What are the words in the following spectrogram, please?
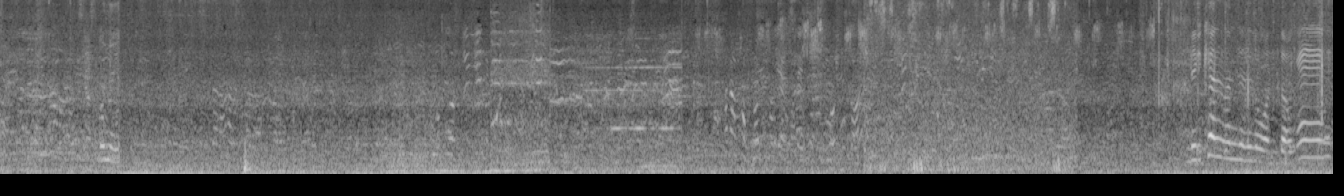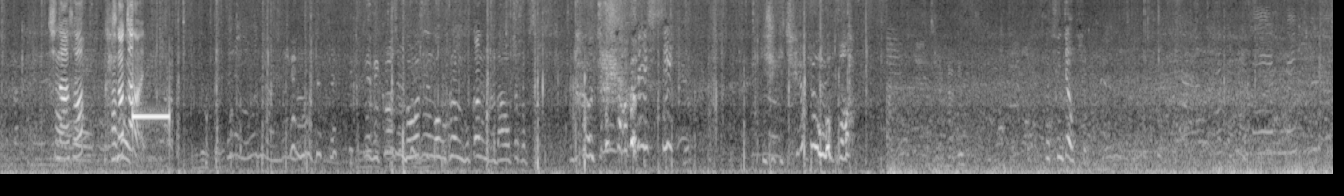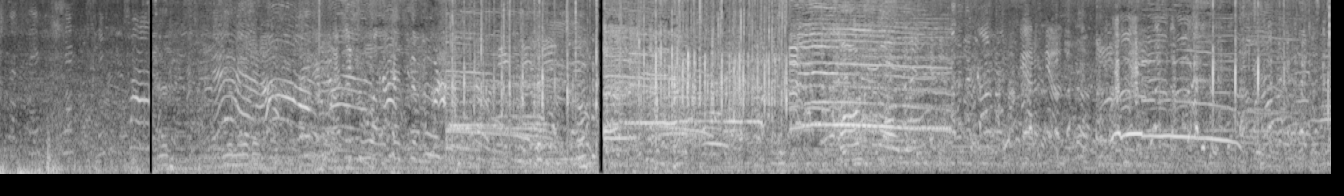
너무 미켈란젤로 언덕에 지나서 지났잖아. 근데 미끄러지면 넘어지는 거고 그러면 못 가는 거야. 나 어쩔 수 없어. 나 어쩔 수 없어 씨. 이 새끼 체력 좋은 것 봐. 나 진짜 없어.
